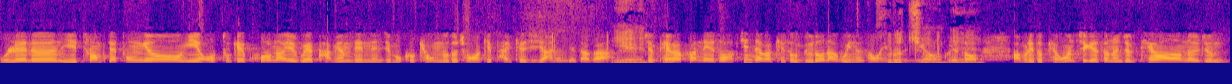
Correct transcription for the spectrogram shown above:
원래는 이 트럼프 대통령이 어떻게 코로나19에 감염됐는지 뭐 그 경로도 정확히 밝혀지지 않은 데다가 예. 지금 백악관 내에서 확진자가 계속 늘어나고 있는 상황이거든요. 그렇죠. 그래서 예. 아무래도 병원 측에서는 좀 퇴원을 좀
